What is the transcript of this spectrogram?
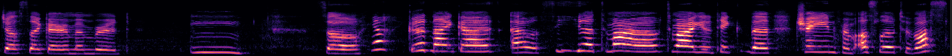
Just like I remembered. Mmm. So yeah, good night guys. I will see ya tomorrow. Tomorrow I get to take the train from Oslo to Voss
